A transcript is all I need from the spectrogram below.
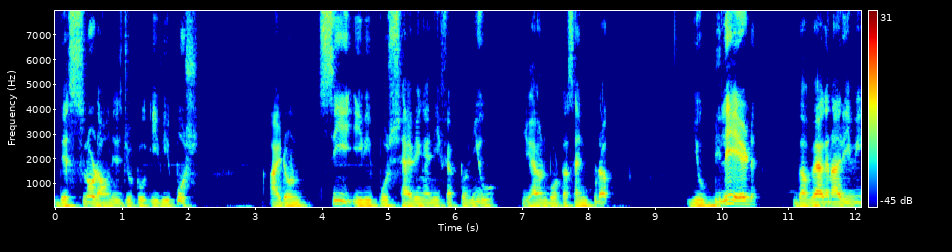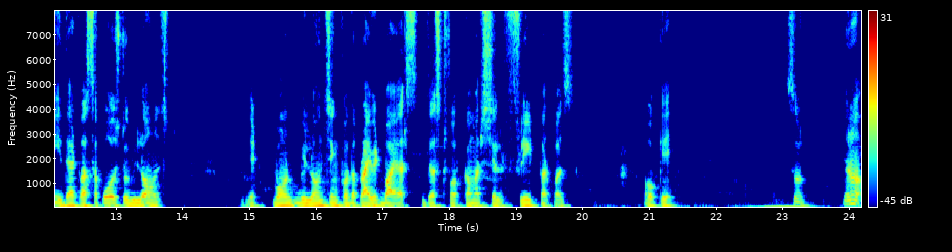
this slowdown is due to EV push. I don't see EV push having any effect on you. You haven't bought a any product. You delayed the WagonR EV that was supposed to be launched. It won't be launching for the private buyers, just for commercial fleet purpose. Okay, so you know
